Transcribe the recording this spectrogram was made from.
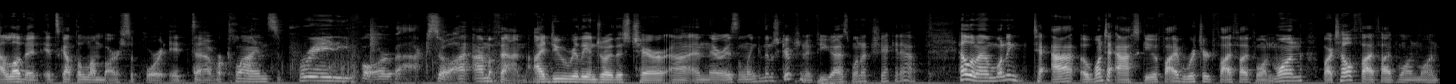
I love it. It's got the lumbar support. It uh, reclines pretty far back. So I, am a fan. I do really enjoy this chair uh, and there is a link in the description if you guys want to check it out. Hello man wanting to uh, want to ask you if I have Richard 5511 Martel 5511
